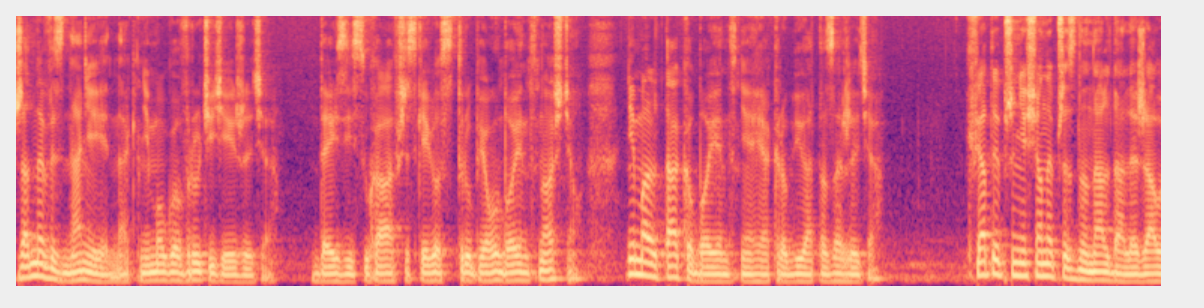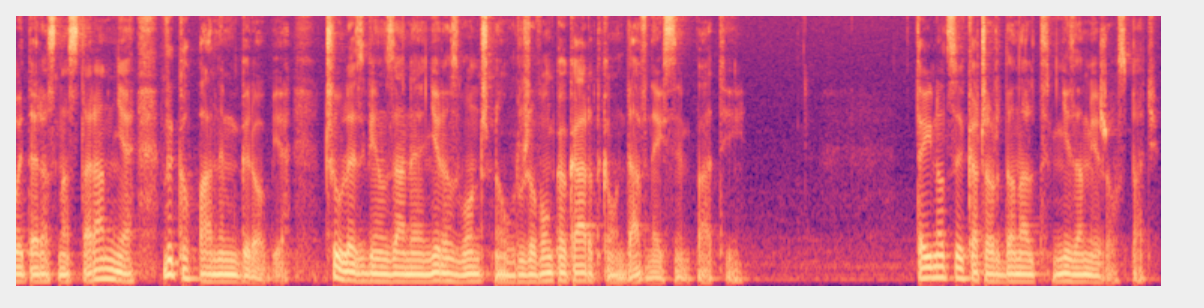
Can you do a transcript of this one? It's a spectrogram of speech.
Żadne wyznanie jednak nie mogło wrócić jej życia. Daisy słuchała wszystkiego z trupią obojętnością. Niemal tak obojętnie, jak robiła to za życia. Kwiaty przyniesione przez Donalda leżały teraz na starannie wykopanym grobie, czule związane nierozłączną różową kokardką dawnej sympatii. Tej nocy kaczor Donald nie zamierzał spać.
